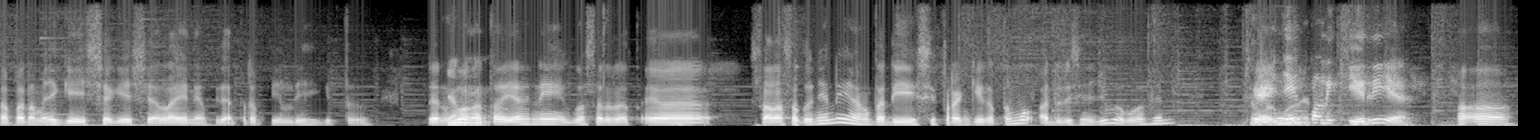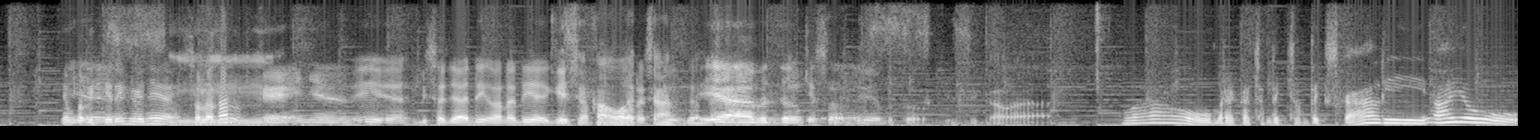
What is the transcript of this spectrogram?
apa namanya geisha-geisha lain yang tidak terpilih gitu. Dan gua Yang- nggak tahu ya nih gua sadar eh, salah satunya nih yang tadi si Frankie ketemu ada di sini juga bukan sih Kayaknya yang paling kiri ya. Heeh. yang paling Yes. kiri kayaknya Si- soalnya kan Kayaknya. iya bisa jadi karena dia geisha favorit juga Iya, betul, betul. iya betul Kishikawa. Wow, mereka cantik-cantik sekali. Ayo,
